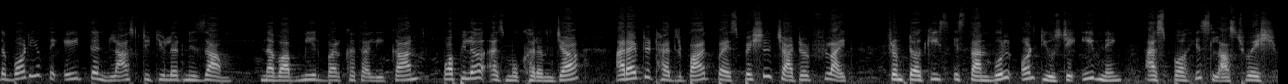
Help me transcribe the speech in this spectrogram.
The body of the eighth and last titular Nizam, Nawab Mir Barkat Ali Khan, popular as Mukarram Jah, arrived at Hyderabad by a special chartered flight from Turkey's Istanbul on Tuesday evening as per his last wish.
